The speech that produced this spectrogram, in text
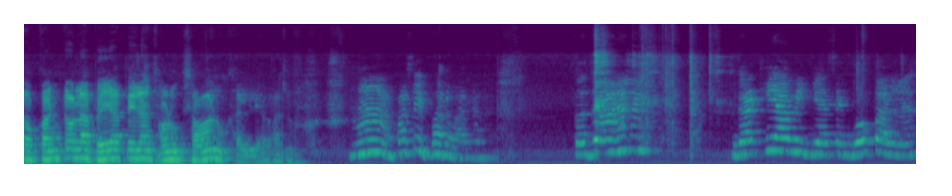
તો કંટોલા ભેયા પહેલા થોડુંક સવાનું ખાઈ લેવાનું. હા પછી ફરવાના. તો જાણે ગાંઠી આવી ગયા છે ગોપાલના.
